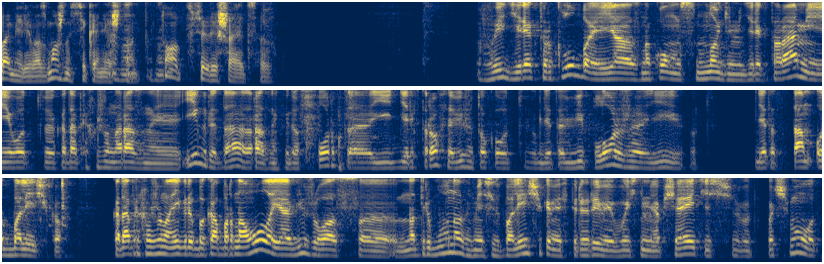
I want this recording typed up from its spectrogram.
По мере возможности, конечно, uh-huh. но все решается. Вы директор клуба, и я знаком с многими директорами, и вот э, когда прихожу на разные игры, да, разных видов спорта, и директоров я вижу только вот где-то в вип-ложе и вот где-то там от болельщиков. Когда я прихожу на игры БК Барнаула, я вижу вас э, на трибунах вместе с болельщиками, в перерыве вы с ними общаетесь. Почему, вот,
